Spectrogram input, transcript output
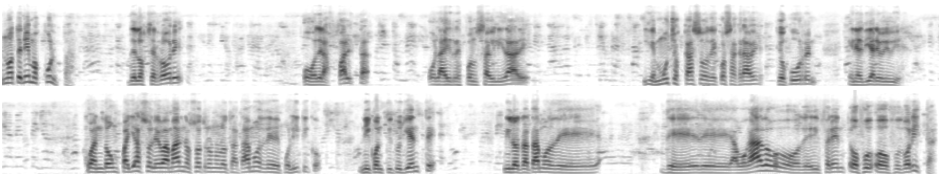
no tenemos culpa de los errores o de la falta o las irresponsabilidades y en muchos casos de cosas graves que ocurren en el diario vivir. Cuando a un payaso le va mal, nosotros no lo tratamos de político, ni constituyente, ni lo tratamos de, de, abogado o de diferente o, futbolista.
